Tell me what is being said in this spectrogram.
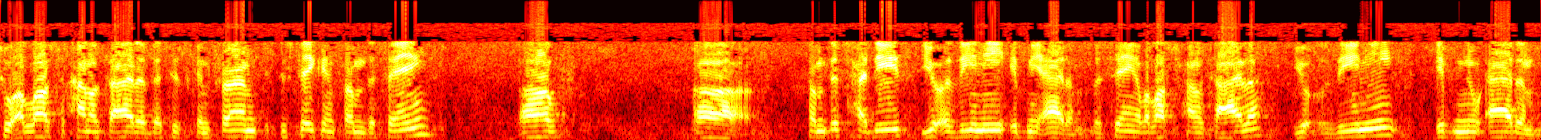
to Allah subhanahu wa ta'ala that is confirmed is taken from the saying, of uh, from this hadith yu'dhini ibn Adam the saying of Allah subhanahu wa ta'ala yu'dhini ibn Adam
